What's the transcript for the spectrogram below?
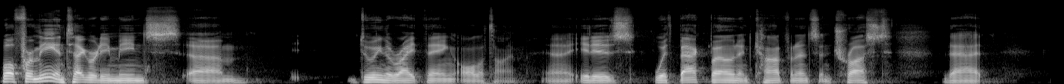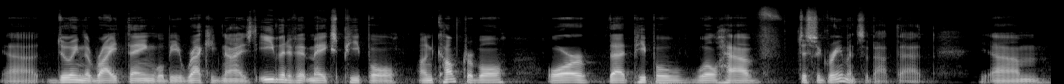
Well, for me, integrity means um, doing the right thing all the time. Uh, it is with backbone and confidence and trust that uh, doing the right thing will be recognized, even if it makes people uncomfortable or that people will have disagreements about that. Um,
